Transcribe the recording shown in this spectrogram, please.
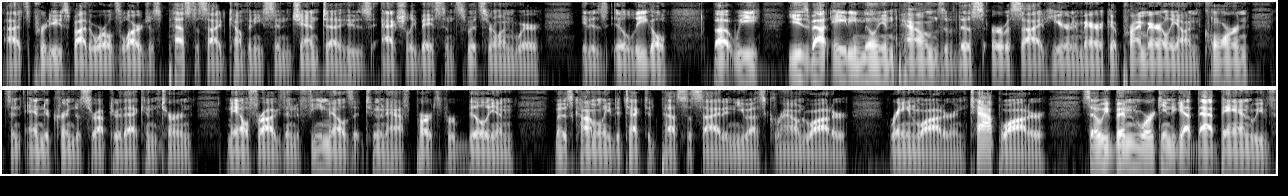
Uh, it's produced by the world's largest pesticide company, Syngenta, who's actually based in Switzerland, where it is illegal. But we use about 80 million pounds of this herbicide here in America, primarily on corn. It's an endocrine disruptor that can turn male frogs into females at two and a half parts per billion. Most commonly detected pesticide in U.S. groundwater, rainwater, and tap water. So we've been working to get that banned. We've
